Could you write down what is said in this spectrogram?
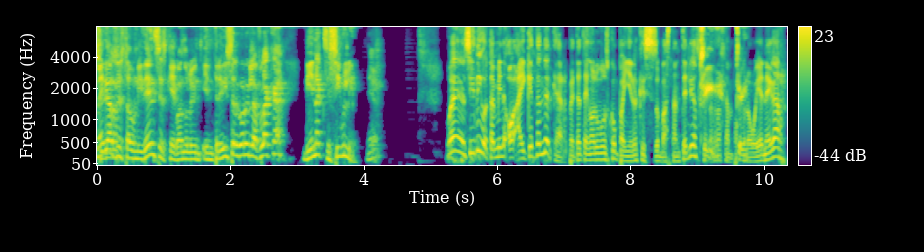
medios estadounidenses, que cuando lo entrevista el gordo y la flaca, bien accesible. Bueno, sí, digo, también oh, hay que entender que de repente tengo algunos compañeros que son bastante liosos, tampoco lo voy a negar,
